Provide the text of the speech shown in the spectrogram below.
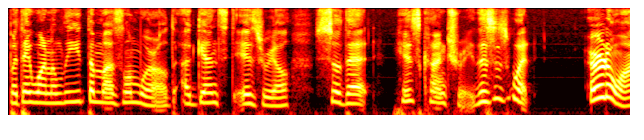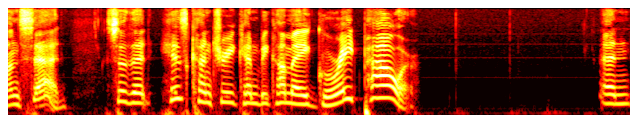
But they want to lead the Muslim world against Israel so that his country, this is what Erdogan said, so that his country can become a great power. And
